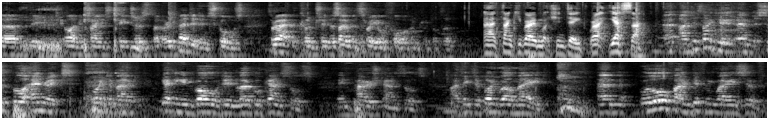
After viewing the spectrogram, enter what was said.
uh, the climate change teachers that are embedded in schools throughout the country. There's over three or four hundred of them. Uh, thank you very much indeed. Right, yes, sir. Uh, I'd just like to um, support Henrik's point about getting involved in local councils, in parish councils. I think it's a point well made. Um, we'll all find different ways of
